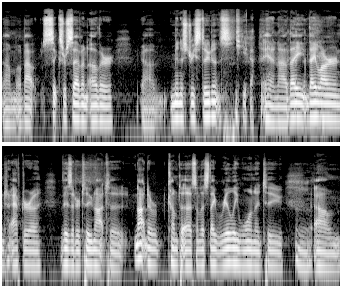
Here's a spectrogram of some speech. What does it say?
um, about six or seven other uh, ministry students. Yeah, and uh, they they learned after a visit or two not to not to come to us unless they really wanted to mm. um,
